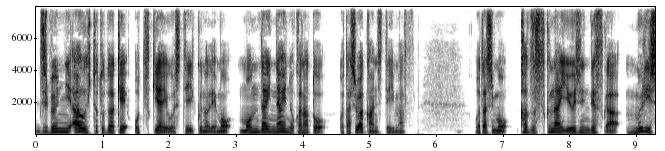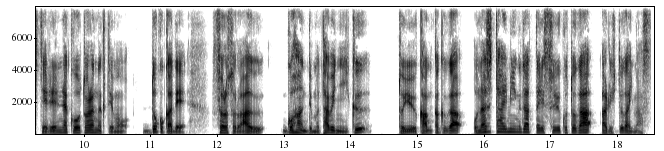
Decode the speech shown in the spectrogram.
自分に合う人とだけお付き合いをしていくのでも問題ないのかなと私は感じています。私も数少ない友人ですが、無理して連絡を取らなくても、どこかでそろそろ会うご飯でも食べに行くという感覚が同じタイミングだったりすることがある人がいます。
